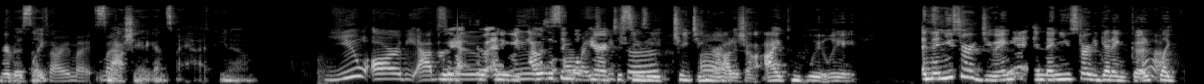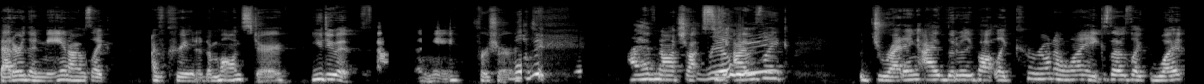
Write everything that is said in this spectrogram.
service, like sorry, my, smashing my, against my head. You know. You are the absolute. Oh, yeah. So, anyways, I was a single parent teacher. to Suzy, teaching um, her how to um, shop. I completely. And then you started doing it, and then you started getting good, yeah. like better than me. And I was like, I've created a monster. You do it faster than me for sure. Well, I have not shot. Really? See, I was like dreading. I literally bought like Corona Light because I was like, what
